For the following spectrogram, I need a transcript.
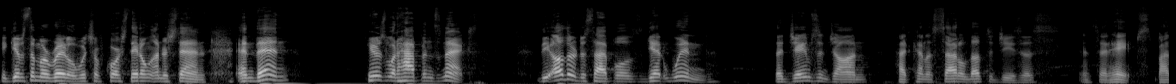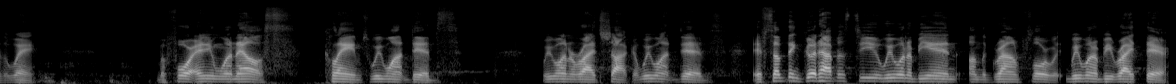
He gives them a riddle, which of course they don't understand. And then, here's what happens next the other disciples get wind that James and John had kind of saddled up to Jesus and said, Hey, psst, by the way, before anyone else claims we want dibs, we want to ride shotgun, we want dibs if something good happens to you, we want to be in on the ground floor. We want to be right there.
